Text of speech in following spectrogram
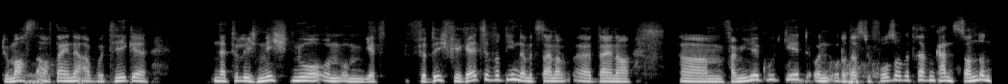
du machst auch deine Apotheke natürlich nicht nur, um, um jetzt für dich viel Geld zu verdienen, damit es deiner, äh, deiner ähm, Familie gut geht und oder dass du Vorsorge treffen kannst, sondern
